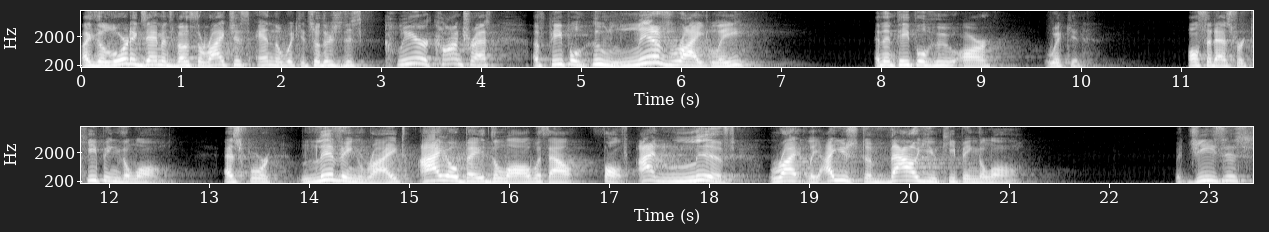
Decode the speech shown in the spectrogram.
Like the Lord examines both the righteous and the wicked. So there's this clear contrast of people who live rightly and then people who are wicked. Paul said, As for keeping the law, as for living right, I obeyed the law without fault. I lived rightly. I used to value keeping the law. But Jesus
